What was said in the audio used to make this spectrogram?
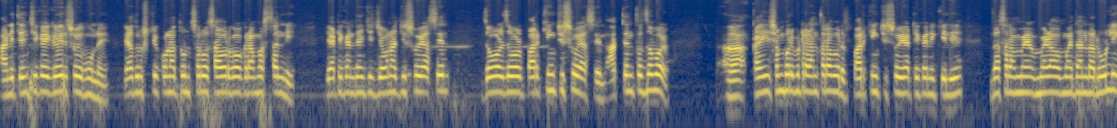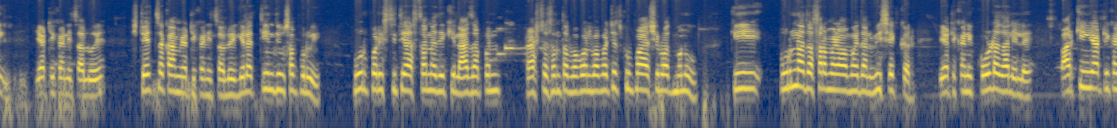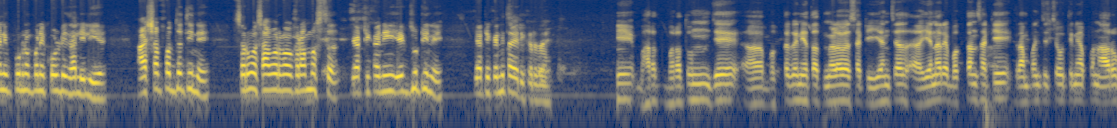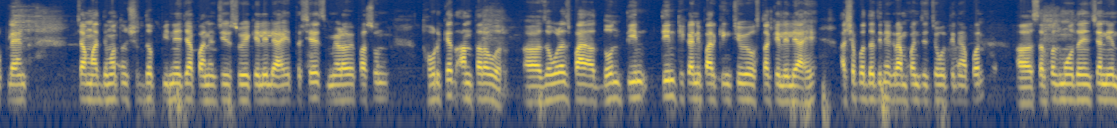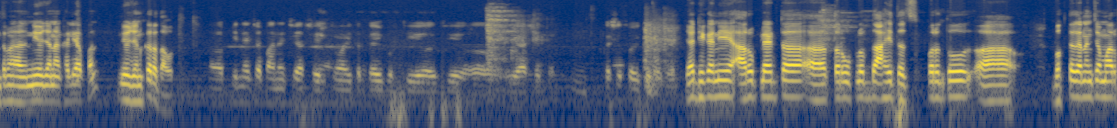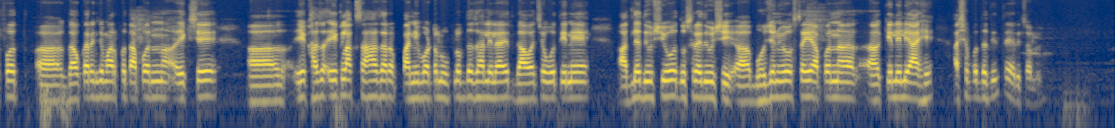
आणि त्यांची काही गैरसोय होऊ नये. या दृष्टिकोनातून सर्व सावरगाव ग्रामस्थांनी या ठिकाणी त्यांची जेवणाची सोय असेल जवळजवळ पार्किंगची सोय असेल अत्यंत जवळ काही शंभर मीटर अंतरावरच पार्किंगची सोय या ठिकाणी केली आहे. दसरा मे मेळावा मैदानला रोलिंग या ठिकाणी चालू आहे. स्टेजचं काम या ठिकाणी चालू आहे. गेल्या तीन दिवसापूर्वी पूर परिस्थिती असताना देखील आज आपण राष्ट्रसंत भगवान बाबाचेच कृपा आशीर्वाद म्हणू की पूर्ण दसरा मेळावा मैदान वीस एकर या ठिकाणी कोरडं झालेलं आहे. पार्किंग या ठिकाणी पूर्णपणे कोरडी झालेली आहे. अशा पद्धतीने सर्व सावरगाव ग्रामस्थ या ठिकाणी एकजुटीने या ठिकाणी तयारी करत आहे. हे भारतभरातून जे अ, भक्तगण येतात मेळाव्यासाठी यांच्या अ, येणाऱ्या भक्तांसाठी ग्रामपंचायतच्या वतीने आपण आरो प्लॅन्टच्या माध्यमातून शुद्ध पिण्याच्या पाण्याची सोय केलेली आहे. तसेच मेळाव्यापासून थोडक्यात अंतरावर अ, जवळच पा दोन तीन तीन ठिकाणी पार्किंगची व्यवस्था केलेली आहे. अशा पद्धतीने ग्रामपंचायतच्या वतीने आपण अ, सरपंच महोदयांच्या नियंत्रण नियोजनाखाली आपण नियोजन करत आहोत. पिण्याच्या पाण्याची असेल किंवा इतर काही गोष्टी असेल कशी सोय केली या ठिकाणी आरो प्लॅन्ट तर उपलब्ध आहेतच. परंतु भक्तगणांच्या मार्फत गावकऱ्यांच्या मार्फत आपण एकशे एक हजार एक लाख सहा हजार पाणी बॉटल उपलब्ध झालेल्या आहेत. गावाच्या वतीने आदल्या दिवशी व दुसऱ्या दिवशी भोजन व्यवस्थाही आपण केलेली आहे. अशा पद्धतीने तयारी चालू आहे.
